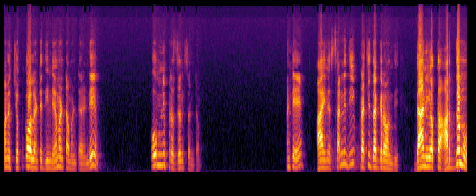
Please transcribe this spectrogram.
మనం చెప్పుకోవాలంటే దీన్ని ఏమంటామంటారండి? ఓమ్ని ప్రజెన్స్ అంటాం. అంటే ఆయన సన్నిధి ప్రతి దగ్గర ఉంది. దాని యొక్క అర్థము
